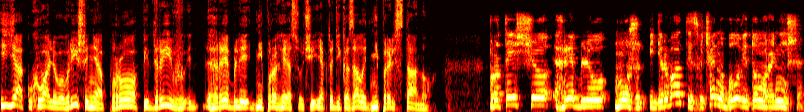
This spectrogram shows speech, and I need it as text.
і як ухвалював рішення про підрив греблі Дніпрогесу, чи як тоді казали, Дніпрельстану? Про те, що греблю можуть підірвати, звичайно, було відомо раніше.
